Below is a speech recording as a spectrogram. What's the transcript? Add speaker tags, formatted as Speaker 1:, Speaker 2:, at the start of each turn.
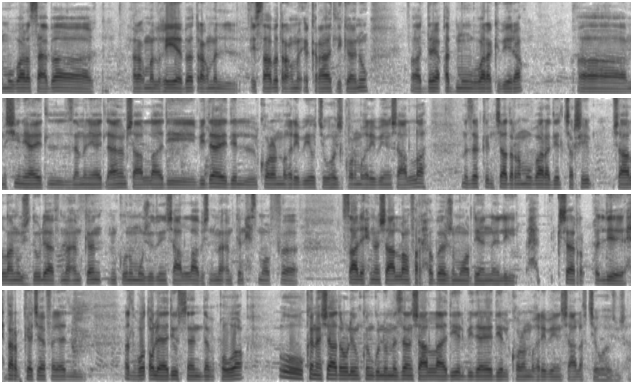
Speaker 1: مباراة صعبة رغم الغيابات رغم الإصابات رغم الإكراهات اللي كانوا. فالدراري قدموا مباراة كبيرة. آه ماشي نهاية الزمن نهاية العالم. إن شاء الله هذه بداية ديال الكرة المغربية وتوهج الكرة المغربية إن شاء الله. مازال كنتظر المباراة ديال الترشيب. إن شاء الله نوجدوا لها فيما أمكن. نكونوا موجودين إن شاء الله باش ما أمكن نحسموا في صالحنا. إن شاء الله ونفرحوا بها الجمهور ديالنا اللي كسر اللي حضر بكثافة لهاد ال- هاد البطولة هادي وساندنا بقوة وكنعتذروا لهم كنقول لهم مازال إن شاء الله هذه البداية ديال الكره المغربية إن شاء الله في التوهج إن شاء الله.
